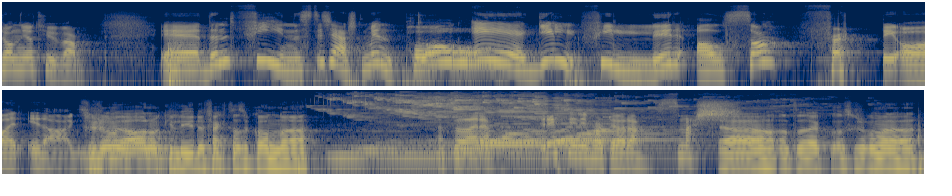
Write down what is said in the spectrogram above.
Ronny og Tuva. Eh, den fineste kjæresten min, Pål Egil, fyller altså 40 år i dag. Skal vi se om vi har noen lydeffekter som kan uh... Se der, ja. Rett inn i 40-åra. Smash. Ja, ja, vent, det- skal vi se om det er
